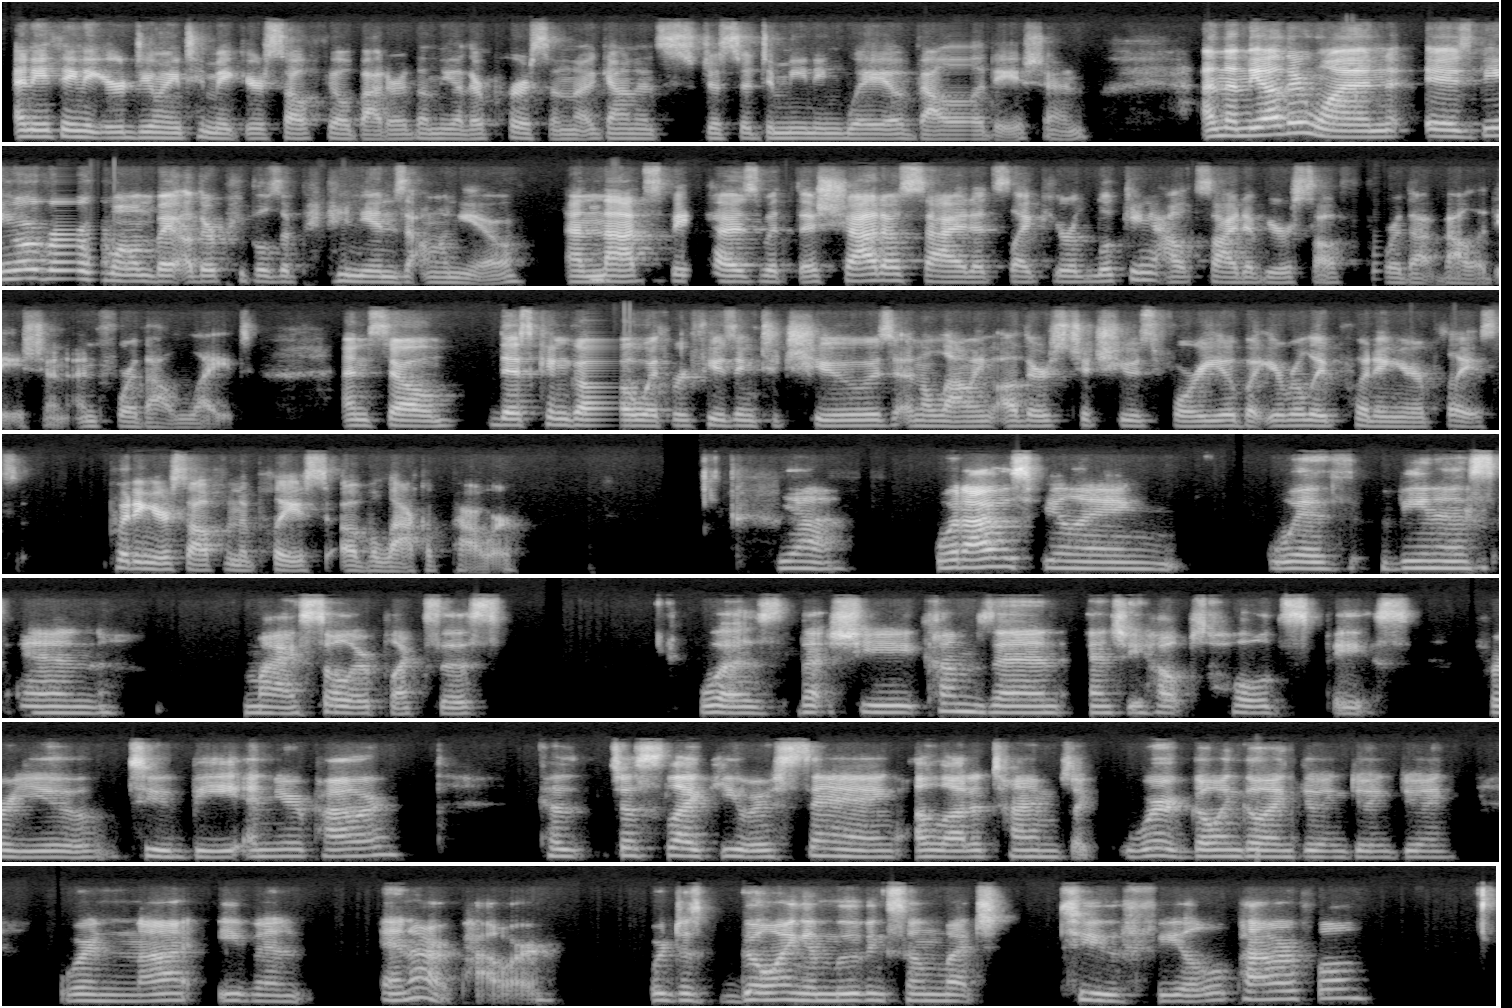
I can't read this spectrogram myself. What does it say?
anything that you're doing to make yourself feel better than the other person again it's just a demeaning way of validation and then the other one is being overwhelmed by other people's opinions on you and mm-hmm. that's because with the shadow side it's like you're looking outside of yourself for that validation and for that light and so this can go with refusing to choose and allowing others to choose for you, but you're really putting your place, putting yourself in a place of a lack of power. Yeah. What I was feeling with Venus in my solar plexus was that she comes in and she helps hold space for you to be in your power because just like you were saying a lot of times like we're going going doing doing doing we're not even in our power. We're just going and moving so much to feel powerful,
